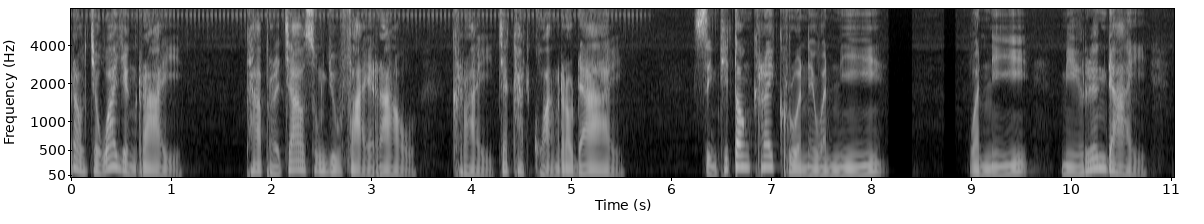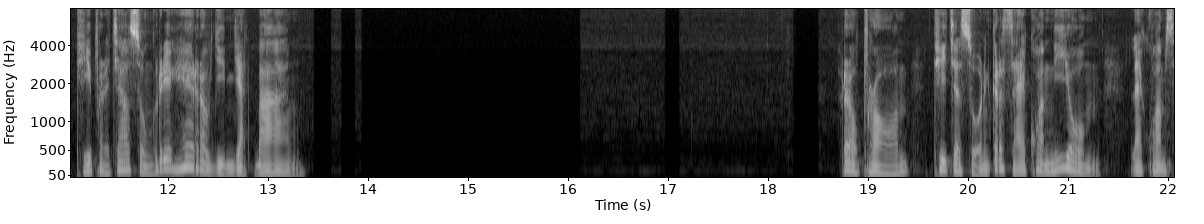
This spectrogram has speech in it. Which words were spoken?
เราจะว่าอย่างไร ถ้าพระเจ้าทรงอยู่ฝ่ายเรา ใครจะขัดขวางเราได้ สิ่งที่ต้องใคร่ครวญในวันนี้ วันนี้มีเรื่องใด ที่พระเจ้าทรงเรียกให้เรายืนหยัดบ้าง เราพร้อมที่จะสวนกระแสความนิยมและความส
